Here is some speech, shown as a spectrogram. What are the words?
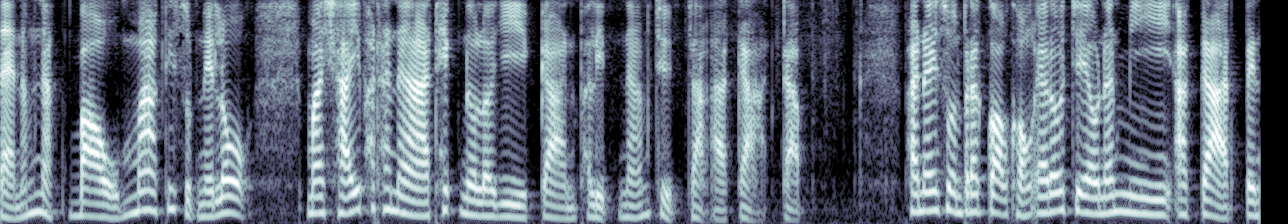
แต่น้ำหนักเบามากที่สุดในโลก มาใช้พัฒนาเทคโนโลยีการผลิตน้ำจืดจากอากาศครับ ภายในส่วนประกอบของแอโรเจลนั้นมีอากาศเป็น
